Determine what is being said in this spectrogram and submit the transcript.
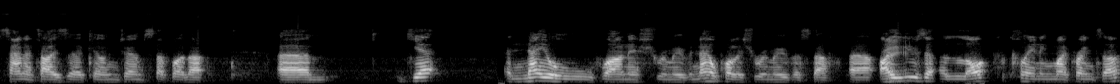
sanitizer, killing germs, stuff like that, um, get a nail varnish remover, nail polish remover stuff. Uh, I Right. use it a lot for cleaning my printer.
